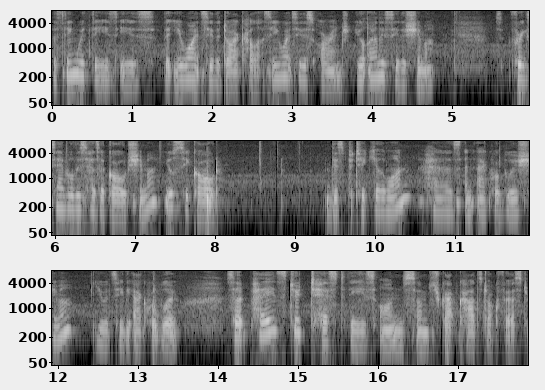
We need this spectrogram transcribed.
the thing with these is that you won't see the dye colour, so you won't see this orange, you'll only see the shimmer. For example, this has a gold shimmer, you'll see gold. This particular one has an aqua blue shimmer, you would see the aqua blue. So it pays to test these on some scrap cardstock first.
